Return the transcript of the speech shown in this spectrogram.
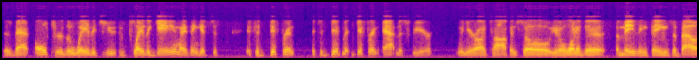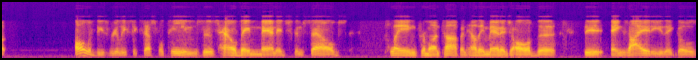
Does that alter the way that you play the game? I think it's just it's a different it's a different different atmosphere when you're on top. And so, you know, one of the amazing things about all of these really successful teams is how they manage themselves playing from on top and how they manage all of the the anxiety that goes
